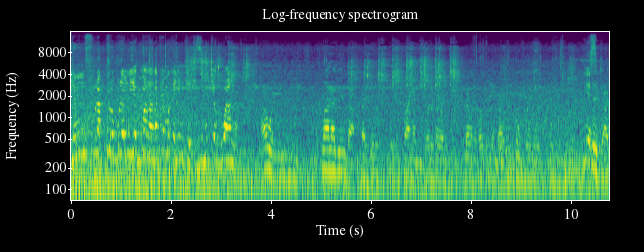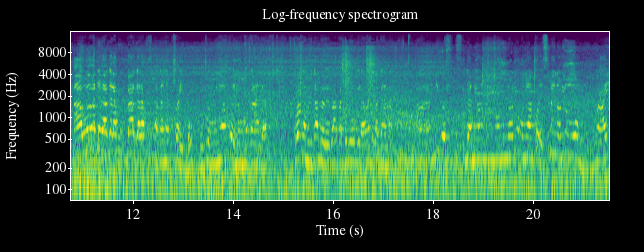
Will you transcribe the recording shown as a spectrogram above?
ne mumufuula pulobulemu yeggwanga nga temu kenyini kyekizibu kyeggwanga. Twalabye nga baitewo ekifaananyi olabona bakuyemba abo babadde baagala ku- baagala kufumaganya tribe nti omunyako n'omuganda kubanga mu bigambo bye babadde boogera abadde bagamba "Ah, niwe fuga noli omunyankole simanyi noli omugwayi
